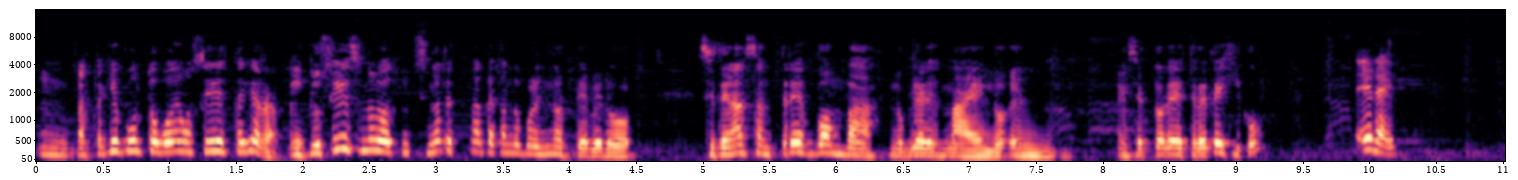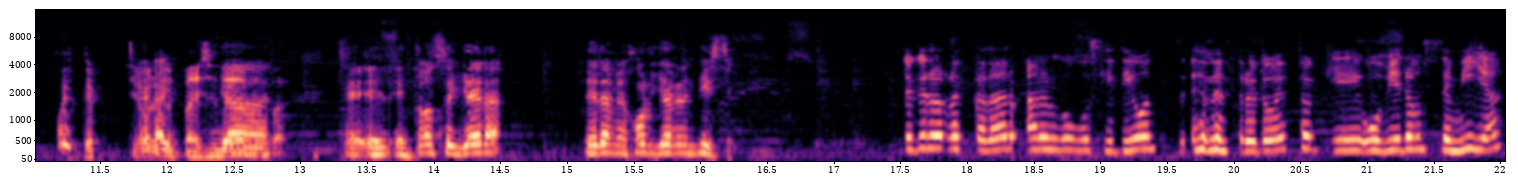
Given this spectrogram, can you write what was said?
Mm, ¿Hasta qué punto podemos seguir esta guerra? Inclusive si no, lo- si no te están atacando por el norte, pero si te lanzan tres bombas nucleares más en, lo- en- en sectores estratégicos, Era ahí. Fuiste. Sí, Era ahí, ya- eh, eh, entonces ya era, era mejor ya rendirse. Yo quiero rescatar algo positivo dentro de todo esto, que hubieron semillas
